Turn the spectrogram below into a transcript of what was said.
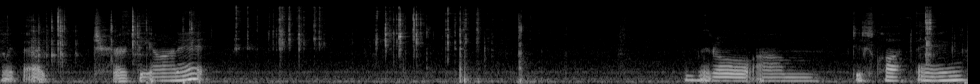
with a turkey on it. Little um, dishcloth thing,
